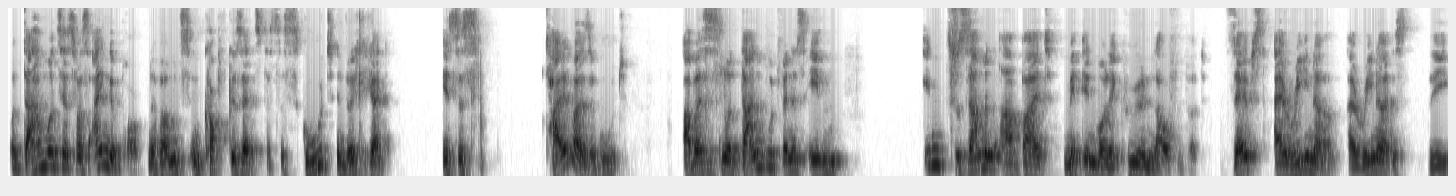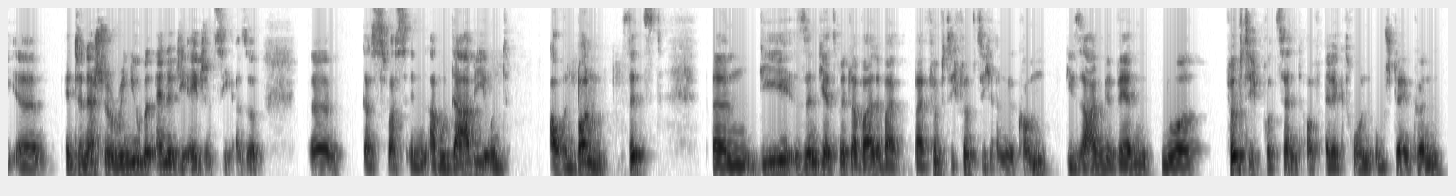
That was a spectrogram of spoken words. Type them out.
und da haben wir uns jetzt was eingebrockt. Ne? Wir haben uns im Kopf gesetzt, das ist gut. In Wirklichkeit ist es teilweise gut. Aber es ist nur dann gut, wenn es eben in Zusammenarbeit mit den Molekülen laufen wird. Selbst IRENA, IRENA ist die uh, International Renewable Energy Agency, also uh, das, was in Abu Dhabi und auch in Bonn sitzt, ähm, die sind jetzt mittlerweile bei, bei 50-50 angekommen. Die sagen, wir werden nur 50 Prozent auf Elektronen umstellen können.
